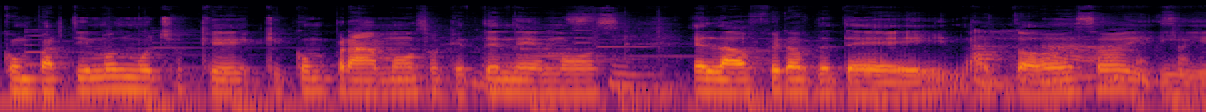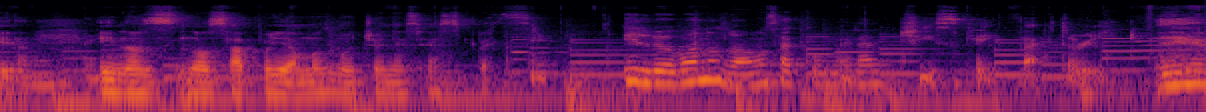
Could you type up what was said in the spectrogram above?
compartimos mucho qué, qué compramos o qué tenemos, Sí. el outfit of the day, ¿no? Ajá, todo eso y, y, nos, nos apoyamos mucho en ese aspecto. Sí. Y luego nos vamos a comer al Cheesecake Factory. De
